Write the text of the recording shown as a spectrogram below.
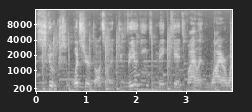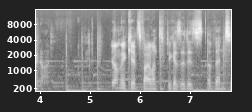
Scoops, what's your thoughts on it? Do video games make kids violent? Why or why not? Don't make kids violent because it is a vent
